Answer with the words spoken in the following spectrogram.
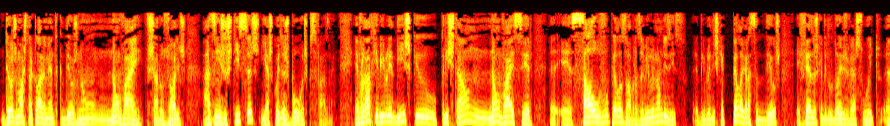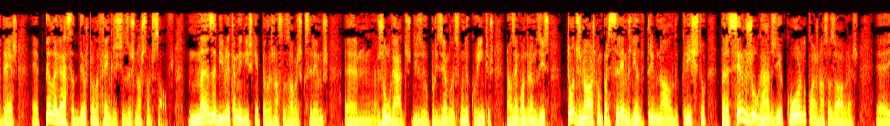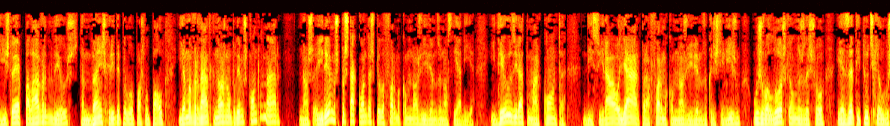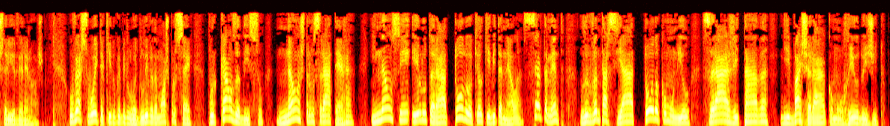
Deus mostra claramente que Deus não, não vai fechar os olhos às injustiças e às coisas boas que se fazem. É verdade que a Bíblia diz que o cristão não vai ser é, salvo pelas obras. A Bíblia não diz isso. A Bíblia diz que é pela graça de Deus, Efésios capítulo 2, verso 8 a 10, é pela graça de Deus, pela fé em Cristo Jesus, que nós somos salvos. Mas a Bíblia também diz que é pelas nossas obras que seremos um, julgados. Diz, por exemplo, em 2 Coríntios, nós encontramos isso, Todos nós compareceremos diante do tribunal de Cristo para sermos julgados de acordo com as nossas obras. Uh, isto é a palavra de Deus, também escrita pelo apóstolo Paulo, e é uma verdade que nós não podemos contornar. Nós iremos prestar contas pela forma como nós vivemos o nosso dia a dia. E Deus irá tomar conta disso, irá olhar para a forma como nós vivemos o cristianismo, os valores que Ele nos deixou e as atitudes que Ele gostaria de ver em nós. O verso 8 aqui do capítulo 8 do livro da Amós prossegue, por causa disso não estremecerá a terra, e não se elutará todo aquele que habita nela, certamente levantar-se-á toda como o Nilo, será agitada e baixará como o rio do Egito.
